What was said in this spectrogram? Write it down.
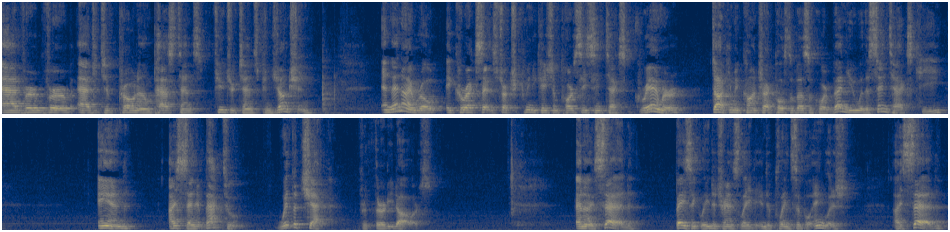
adverb, verb, adjective, pronoun, past tense, future tense, conjunction. And then I wrote a correct sentence structure, communication, parsing, syntax, grammar, document, contract, postal vessel, court, venue with a syntax key. And I sent it back to him with a check for $30. And I said, basically, to translate into plain simple English, I said,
